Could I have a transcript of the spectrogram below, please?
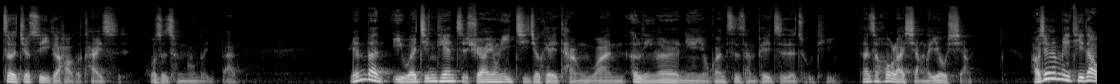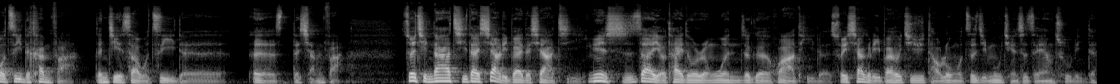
这就是一个好的开始，或是成功的一半。原本以为今天只需要用一集就可以谈完二零二二年有关资产配置的主题，但是后来想了又想。好像又没提到我自己的看法跟介绍我自己的呃的想法，所以请大家期待下礼拜的下集，因为实在有太多人问这个话题了，所以下个礼拜会继续讨论我自己目前是怎样处理的。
